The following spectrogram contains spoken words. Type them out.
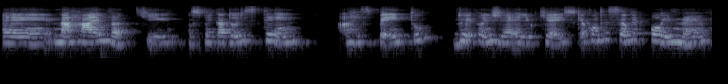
é, na raiva que os pecadores têm a respeito do evangelho, que é isso que aconteceu depois, né?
